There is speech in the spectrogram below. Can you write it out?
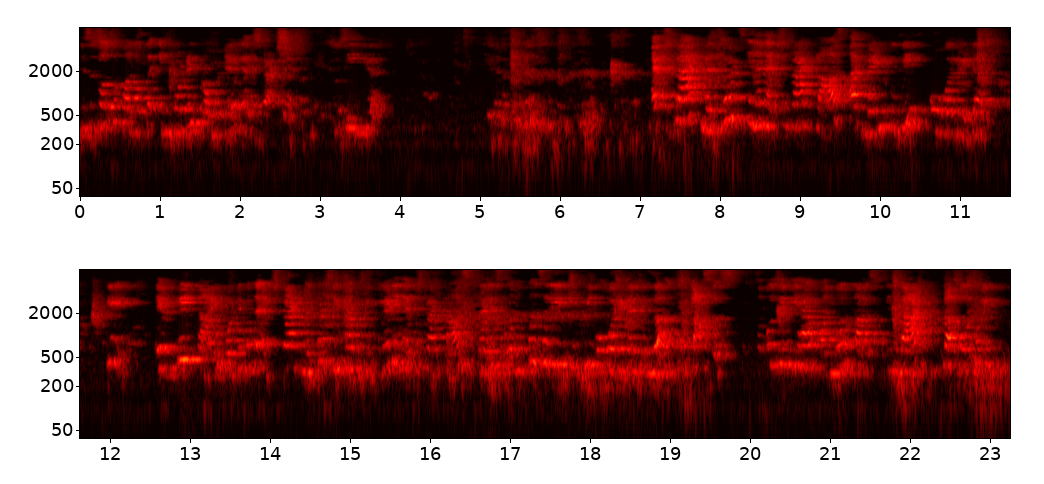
This is also one of the important abstraction. So see here. Abstract methods in an abstract class are meant to be overridden. Okay. Every time, whatever the abstract methods you have declared in abstract class, that is compulsory, it should be overridden in the classes. Suppose if we have one more class, in that class also, it-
